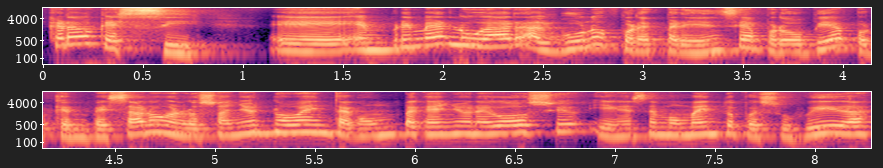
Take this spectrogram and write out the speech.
Creo que sí. Eh, en primer lugar, algunos por experiencia propia, porque empezaron en los años 90 con un pequeño negocio y en ese momento pues sus vidas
